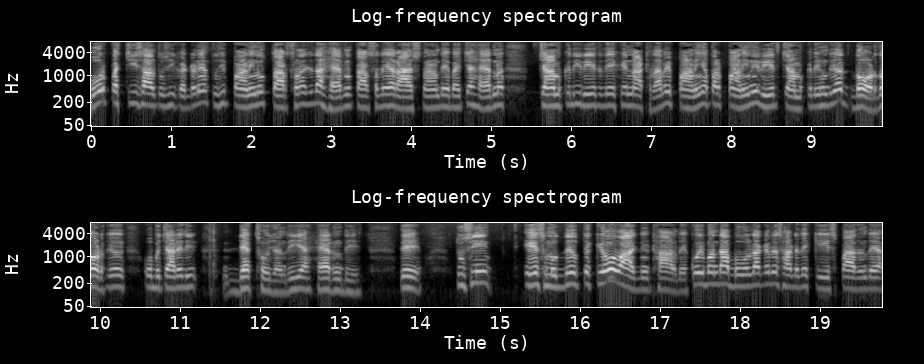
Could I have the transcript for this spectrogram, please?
ਹੋਰ 25 ਸਾਲ ਤੁਸੀਂ ਕੱਢਣੇ ਆ। ਤੁਸੀਂ ਪਾਣੀ ਨੂੰ ਤਰਸਣਾ, ਜਿਹਦਾ ਹੈਰਨ ਤਰਸਦੇ ਆ ਰਾਜਸਥਾਨ ਦੇ ਵਿੱਚ। ਹੈਰਨ ਚਮਕਦੀ ਰੇਤ ਦੇਖ ਕੇ ਨੱਠਦਾ ਵੀ ਪਾਣੀ ਆ, ਪਰ ਪਾਣੀ ਨਹੀਂ, ਰੇਤ ਚਮਕਦੀ ਹੁੰਦੀ ਆ, ਦੌੜ ਦੌੜ ਕੇ ਉਹ ਵਿਚਾਰੇ ਦੀ ਡੈਥ ਹੋ ਜਾਂਦੀ ਆ, ਹੈਰਨ ਦੀ। ਤੇ ਤੁਸੀਂ ਇਸ ਮੁੱਦੇ ਉੱਤੇ ਕਿਉਂ ਆਵਾਜ਼ ਨਹੀਂ ਠਾਲਦੇ? ਕੋਈ ਬੰਦਾ ਬੋਲਦਾ ਕਹਿੰਦੇ ਸਾਡੇ ਤੇ ਕੇਸ ਪਾ ਦਿੰਦੇ ਆ।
